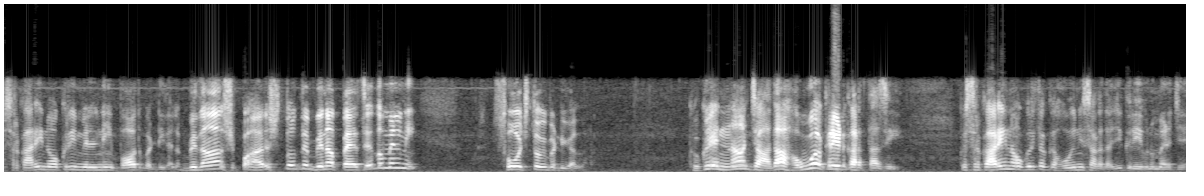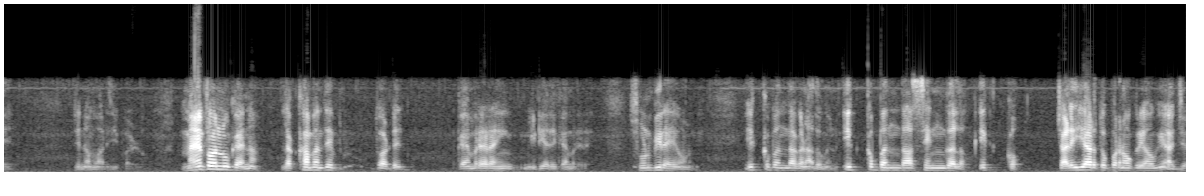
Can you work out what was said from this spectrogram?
ਸਰਕਾਰੀ ਨੌਕਰੀ ਮਿਲਣੀ ਬਹੁਤ ਵੱਡੀ ਗੱਲ ਹੈ। ਬਿਨਾਂ ਸਿਫਾਰਿਸ਼ ਤੋਂ ਤੇ ਬਿਨਾਂ ਪੈਸੇ ਤੋਂ ਮਿਲਣੀ ਸੋਚ ਤੋਂ ਵੀ ਵੱਡੀ ਗੱਲ ਹੈ। ਕਿਉਂਕਿ ਇੰਨਾ ਜ਼ਿਆਦਾ ਹਊਆ ਕ੍ਰੀਏਟ ਕਰਤਾ ਸੀ ਕਿ ਸਰਕਾਰੀ ਨੌਕਰੀ ਤਾਂ ਹੋ ਹੀ ਨਹੀਂ ਸਕਦਾ ਜੀ, ਗਰੀਬ ਨੂੰ ਮਿਲ ਜੇ, ਜਿੰਨਾ ਮਰਜ਼ੀ ਪੜ ਲਓ। ਮੈਂ ਤੁਹਾਨੂੰ ਕਹਿਣਾ, ਲੱਖਾਂ ਬੰਦੇ ਤੁਹਾਡੇ ਕੈਮਰੇ ਰਾਹੀਂ, ਮੀਡੀਆ ਦੇ ਕੈਮਰੇ ਰਾਹੀਂ ਸੁਣ ਵੀ ਰਹੇ ਹੋਣਗੇ। ਇੱਕ ਬੰਦਾ ਗਣਾ ਦਿਓ ਮੈਨੂੰ, ਇੱਕ ਬੰਦਾ ਸਿੰਗਲ, ਇੱਕ। 40000 ਤੋਂ ਉੱਪਰ ਨੌਕਰੀਆਂ ਹੋ ਗਈਆਂ ਅੱਜ।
